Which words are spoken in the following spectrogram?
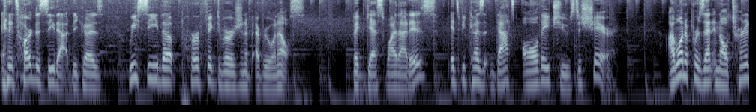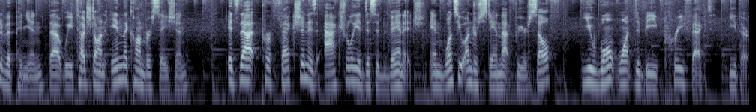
And it's hard to see that because we see the perfect version of everyone else. But guess why that is? It's because that's all they choose to share. I want to present an alternative opinion that we touched on in the conversation. It's that perfection is actually a disadvantage, and once you understand that for yourself, you won't want to be prefect either.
